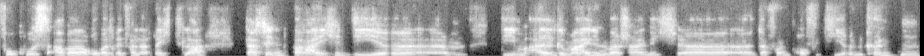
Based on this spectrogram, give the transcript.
Fokus, aber Robert Redfall hat recht klar, das sind Bereiche, die, äh, die im Allgemeinen wahrscheinlich äh, davon profitieren könnten,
